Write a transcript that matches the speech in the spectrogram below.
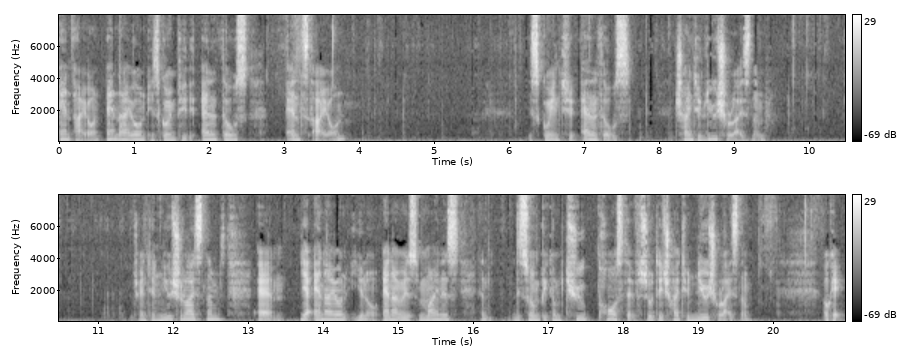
anion. Anion is going to the anthodes nth ion. It's going to anthodes trying to neutralize them trying to neutralize them and yeah anion you know anion is minus and this one become too positive so they try to neutralize them okay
